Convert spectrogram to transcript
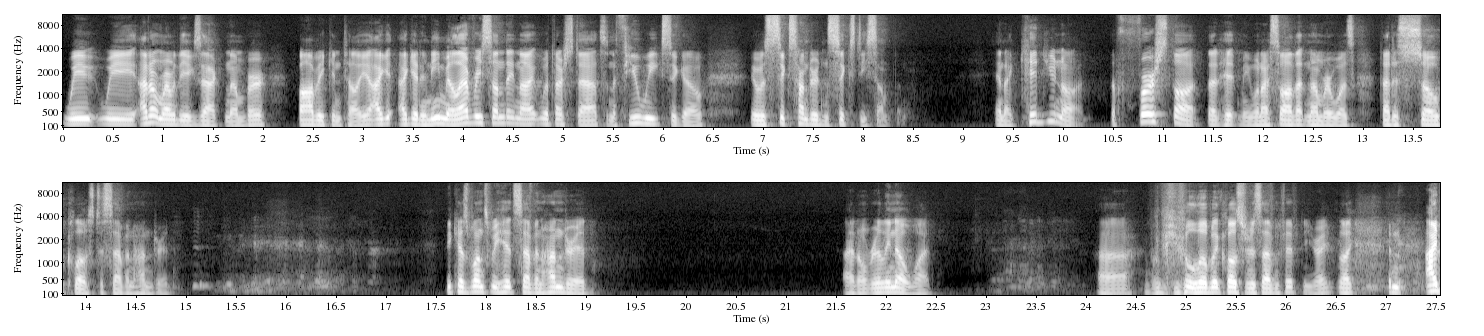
we, we, I don't remember the exact number, Bobby can tell you. I get, I get an email every Sunday night with our stats, and a few weeks ago, it was 660 something. And I kid you not, the first thought that hit me when I saw that number was, that is so close to 700. because once we hit 700, I don't really know what. Uh, a little bit closer to 750, right? Like, and I,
